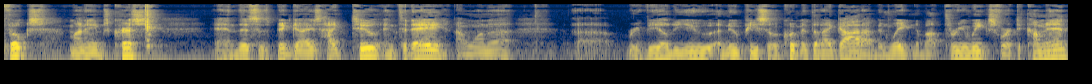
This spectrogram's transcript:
folks. My name's Chris, and this is Big Guys Hike Too. And today I want to uh, reveal to you a new piece of equipment that I got. I've been waiting about three weeks for it to come in.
